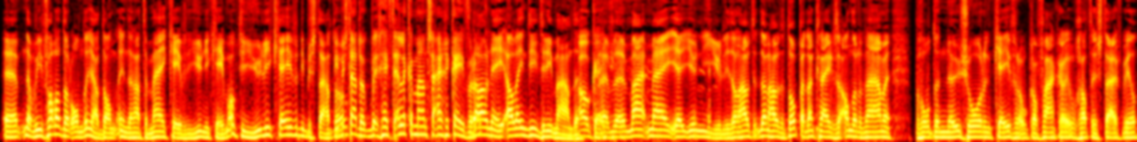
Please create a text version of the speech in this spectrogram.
Eh, nou, wie vallen daaronder? Ja, dan inderdaad de meikever, de junikever, maar ook de julikever, die bestaat Die ook. bestaat ook, heeft elke maand zijn eigen kever. ook? Nou nee, alleen die drie maanden. Oké. Mei, juni, juli. Dan houdt, het, dan houdt het op en dan krijgen ze andere namen. Bijvoorbeeld de neushoornkever, ook al vaker gehad in stuifmeel.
